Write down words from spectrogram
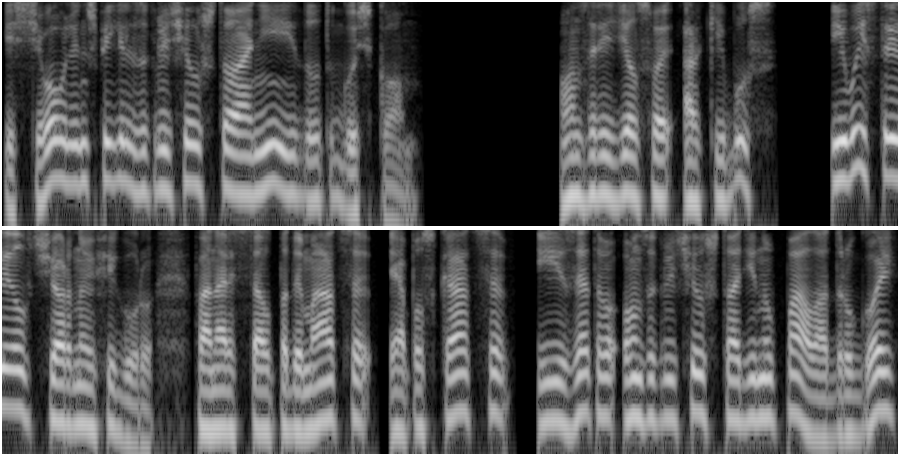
из чего Уллиншпигель заключил, что они идут гуськом. Он зарядил свой аркибус и выстрелил в черную фигуру. Фонарь стал подниматься и опускаться, и из этого он заключил, что один упал, а другой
